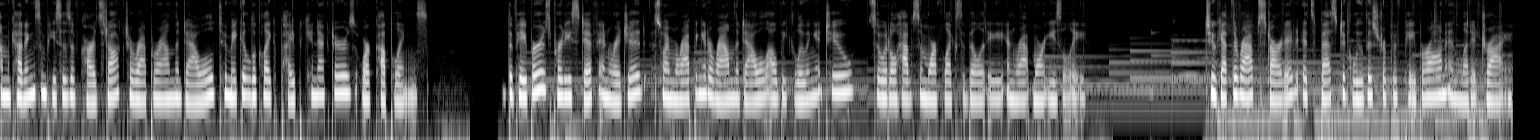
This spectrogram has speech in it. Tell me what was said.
I'm cutting some pieces of cardstock to wrap around the dowel to make it look like pipe connectors or couplings. The paper is pretty stiff and rigid, so I'm wrapping it around the dowel I'll be gluing it to so it'll have some more flexibility and wrap more easily. To get the wrap started, it's best to glue the strip of paper on and let it dry.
